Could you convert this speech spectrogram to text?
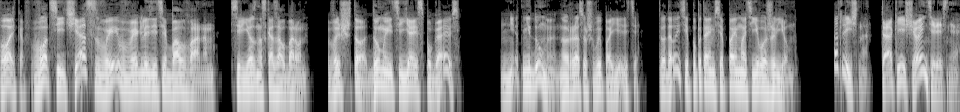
«Фольков, вот сейчас вы выглядите болваном», — серьезно сказал барон. «Вы что, думаете, я испугаюсь?» «Нет, не думаю, но раз уж вы поедете, то давайте попытаемся поймать его живьем». «Отлично, так еще интереснее».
